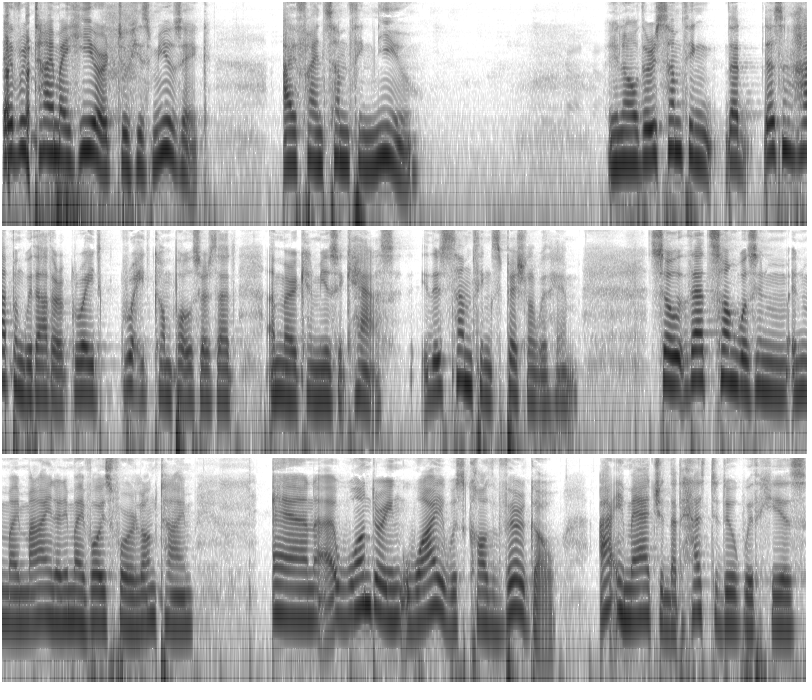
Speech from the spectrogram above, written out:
every time I hear to his music, I find something new. You know, there is something that doesn't happen with other great, great composers that American music has. There's something special with him. So that song was in in my mind and in my voice for a long time, and wondering why it was called Virgo. I imagine that has to do with his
